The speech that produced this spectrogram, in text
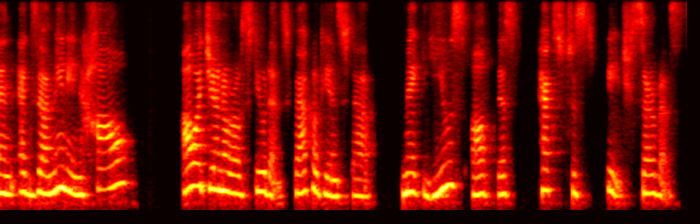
and examining how our general students, faculty, and staff make use of this text-to-speech service.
